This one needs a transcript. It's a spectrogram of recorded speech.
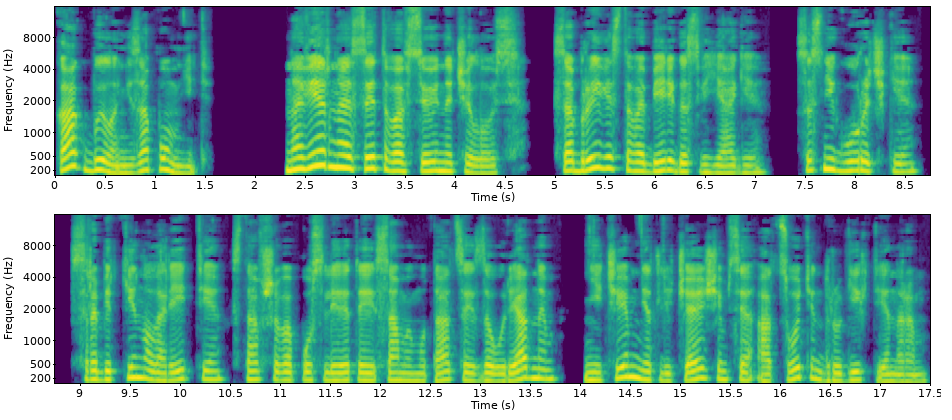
Как было не запомнить? Наверное, с этого все и началось. С обрывистого берега Свияги, со Снегурочки, с Робертино Лоретти, ставшего после этой самой мутации заурядным, ничем не отличающимся от сотен других тенором.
